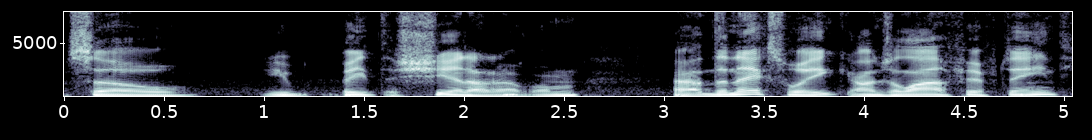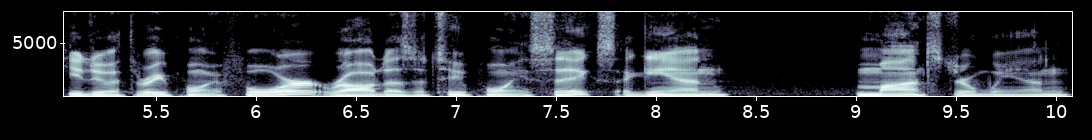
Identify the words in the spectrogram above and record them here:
So you beat the shit out of them. Uh, the next week on July 15th, you do a 3.4. Raw does a 2.6. Again, monster win.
